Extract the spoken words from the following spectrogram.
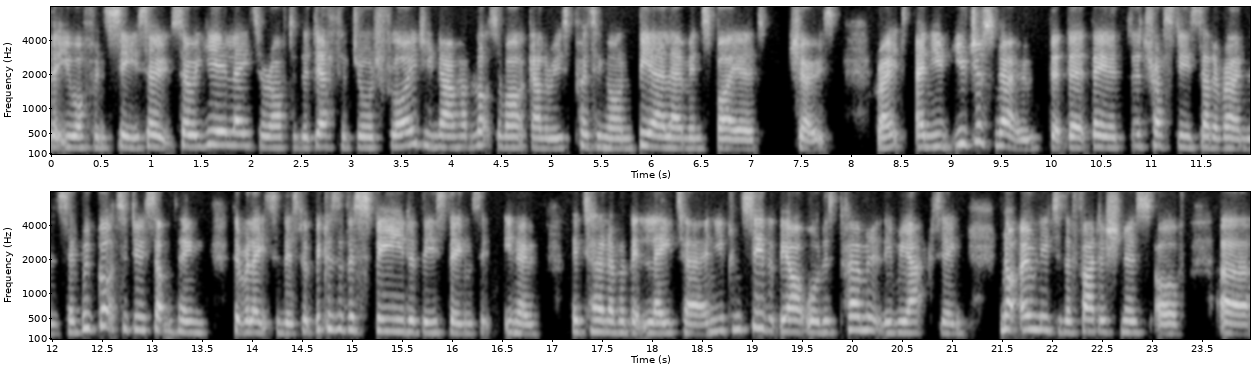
that you often see. So, so a year later, after the death of George Floyd, you now have lots of art galleries putting on BLM inspired shows right? And you you just know that the, they, the trustees sat around and said we've got to do something that relates to this. But because of the speed of these things it, you know they turn up a bit later. And you can see that the art world is permanently reacting not only to the faddishness of uh,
